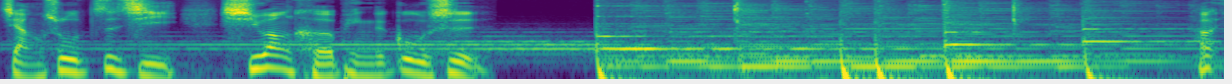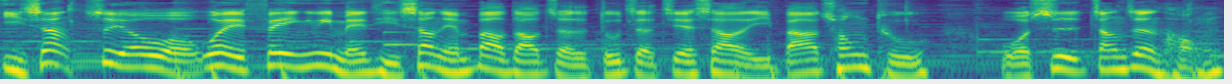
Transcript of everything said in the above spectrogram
讲述自己希望和平的故事。好，以上是由我为非营利媒体少年报道者的读者介绍的以巴冲突，我是张正宏。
